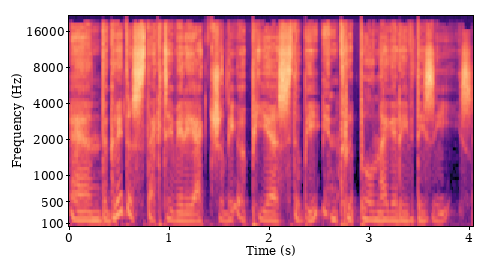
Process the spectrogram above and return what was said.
and the greatest activity actually appears to be in triple negative disease.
